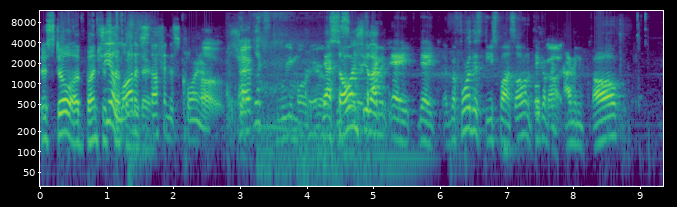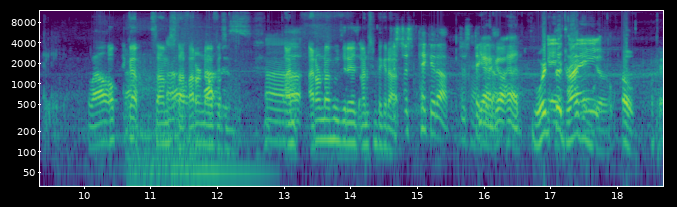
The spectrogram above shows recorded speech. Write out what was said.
There's still a bunch of see a stuff lot over of there. stuff in this corner. Oh, I shit. have like three more arrows. Yeah, someone see, see like- like hey, hey, before this despawn, someone pick Oh, up God. a diamond oh well I'll pick that- up some Uh, stuff. I don't know if it's. was- Uh, I'm, I don't know whose it is. I'm just gonna pick it up. Just, just pick it up. Just Okay. pick Yeah, it up. Yeah, go ahead. Where'd Okay, the dragon I- go? Oh, okay.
